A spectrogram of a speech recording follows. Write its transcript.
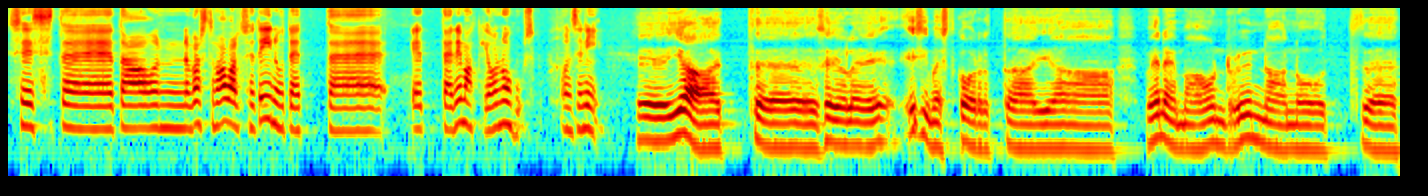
sest ta on vastava avalduse teinud, et, et nemadki on ohus, on see nii? Ja et äh, see ei ole esimest korda ja Venemaa on rünnanud äh,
